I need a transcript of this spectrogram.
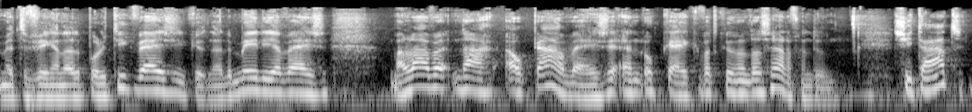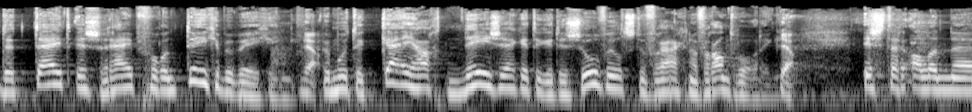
met de vinger naar de politiek wijzen, je kunt naar de media wijzen. Maar laten we naar elkaar wijzen en ook kijken wat kunnen we daar zelf aan doen. Citaat, de tijd is rijp voor een tegenbeweging. Ja. We moeten keihard nee zeggen tegen de zoveelste vraag naar verantwoording. Ja. Is er al een eh,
